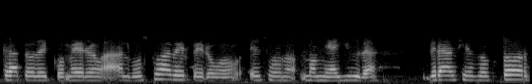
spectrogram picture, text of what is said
trato de comer algo suave, pero eso no, no me ayuda. Gracias, doctor.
